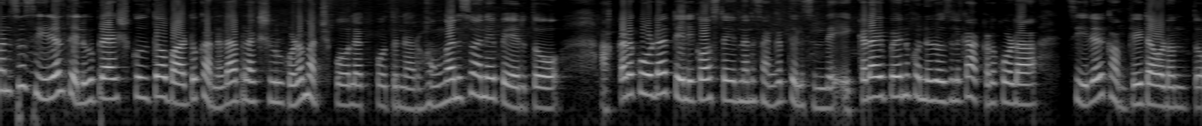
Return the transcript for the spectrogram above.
మనసు సీరియల్ తెలుగు ప్రేక్షకులతో పాటు కన్నడ ప్రేక్షకులు కూడా మర్చిపోలేకపోతున్నారు. హొంగనసు అనే పేరుతో అక్కడ కూడా టెలికాస్ట్ అయిందన్న సంగతి తెలిసిందే. ఎక్కడ అయిపోయిన కొన్ని రోజులకి అక్కడ కూడా సీరియల్ కంప్లీట్ అవ్వడంతో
